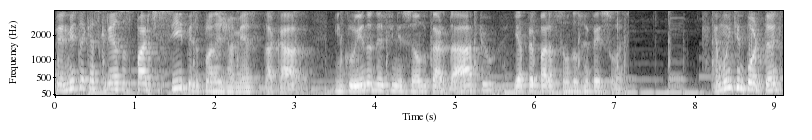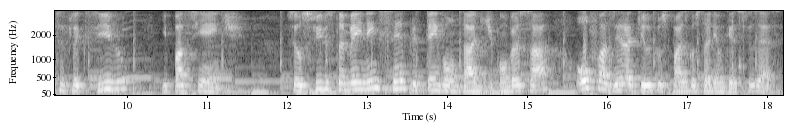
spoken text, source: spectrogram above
Permita que as crianças participem do planejamento da casa, incluindo a definição do cardápio e a preparação das refeições. É muito importante ser flexível e paciente. Seus filhos também nem sempre têm vontade de conversar ou fazer aquilo que os pais gostariam que eles fizessem.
